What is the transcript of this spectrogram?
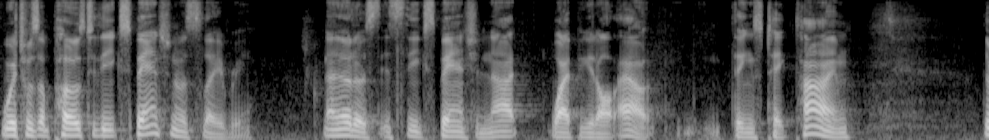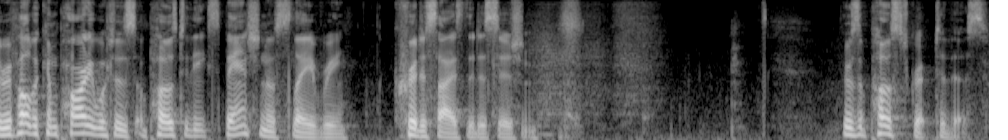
which was opposed to the expansion of slavery. Now notice, it's the expansion, not wiping it all out. Things take time. The Republican Party, which was opposed to the expansion of slavery, criticized the decision. There's a postscript to this.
